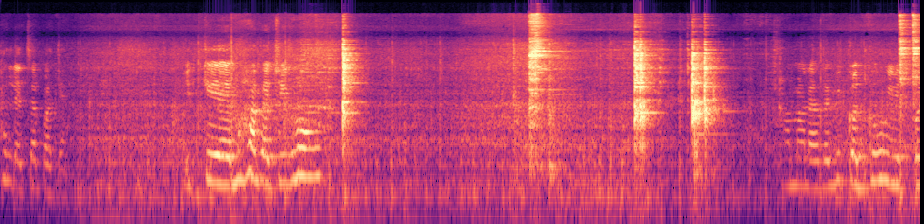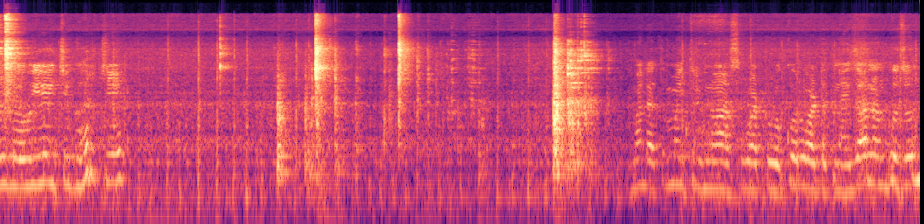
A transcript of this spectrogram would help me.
खाल्ल्या चपात्या. इतके महागाची गहू. आम्हाला आता विकत गहू येत पहिलं यायचे घरचे. मला तर मैत्रिणी असं वाटू करू वाटत नाही. जाणून बुजून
